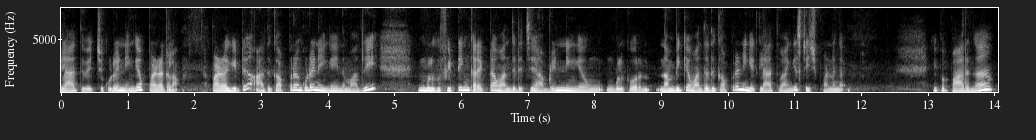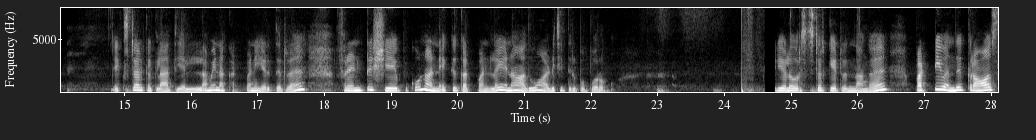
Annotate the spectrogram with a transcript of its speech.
கிளாத்து வச்சு கூட நீங்கள் பழகலாம். பழகிட்டு அதுக்கப்புறம் கூட நீங்கள் இந்த மாதிரி உங்களுக்கு ஃபிட்டிங் கரெக்டாக வந்துடுச்சு அப்படின்னு நீங்கள் உங்களுக்கு ஒரு நம்பிக்கை வந்ததுக்கப்புறம் நீங்கள் கிளாத் வாங்கி ஸ்டிச் பண்ணுங்கள் இப்போ பாருங்கள் எக்ஸ்ட்ரா இருக்க கிளாத் எல்லாமே நான் கட் பண்ணி எடுத்துடுறேன். ஃப்ரண்ட்டு ஷேப்புக்கும் நான் நெக்கு கட் பண்ணல ஏன்னா அதுவும் அடித்து திருப்ப போகிறோம் வீடியோவில் ஒரு சிஸ்டர் கேட்டிருந்தாங்க. பட்டி வந்து கிராஸ்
